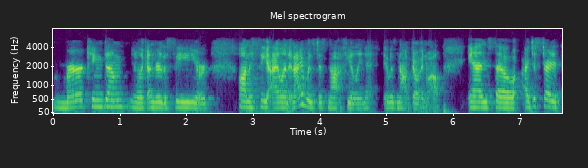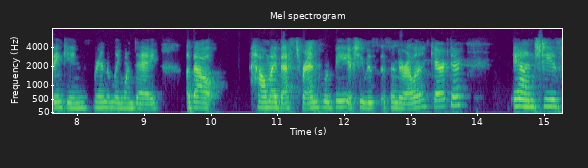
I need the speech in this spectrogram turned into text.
mer kingdom, you know, like under the sea or on a sea island, and I was just not feeling it. It was not going well. And so I just started thinking randomly one day about how my best friend would be if she was a Cinderella character. And she's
